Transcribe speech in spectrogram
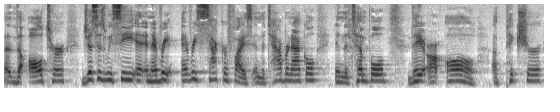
uh, the altar, just as we see in every, every sacrifice in the tabernacle, in the temple, they are all a picture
